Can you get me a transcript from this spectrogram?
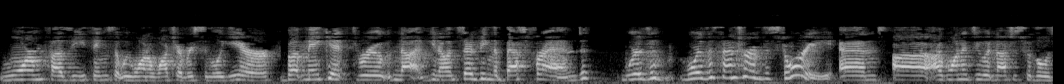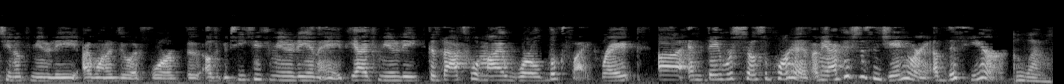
warm, fuzzy things that we want to watch every single year, but make it through not, you know, instead of being the best friend, we're the we're the center of the story, and uh, I want to do it not just for the Latino community. I want to do it for the LGBTQ community and the AAPI community because that's what my world looks like, right? Uh, and they were so supportive. I mean, I pitched this in January of this year. Oh wow.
